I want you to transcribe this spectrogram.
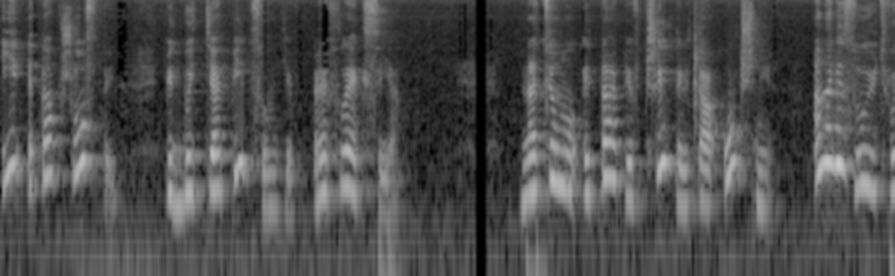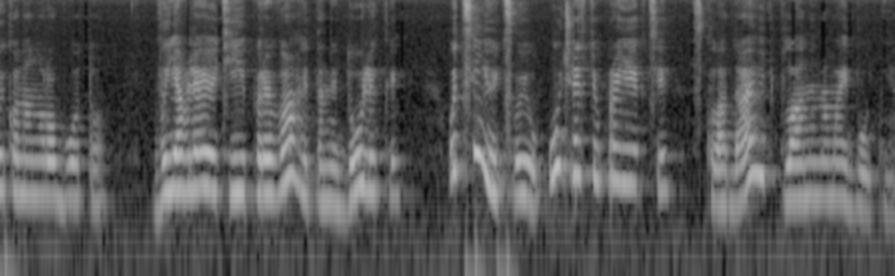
І етап шостий підбиття підсумків, рефлексія. На цьому етапі вчитель та учні аналізують виконану роботу, виявляють її переваги та недоліки, оцінюють свою участь у проєкті, складають плани на майбутнє.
